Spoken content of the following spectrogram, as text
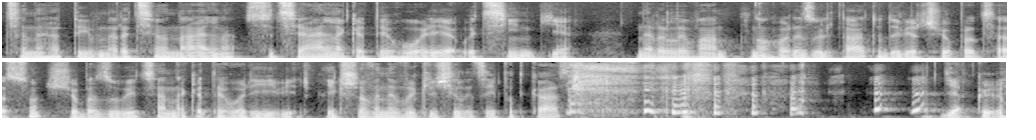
це негативна, раціональна, соціальна категорія оцінки. Нерелевантного результату довірчого процесу, що базується на категорії вір. Якщо ви не виключили цей подкаст, дякую.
